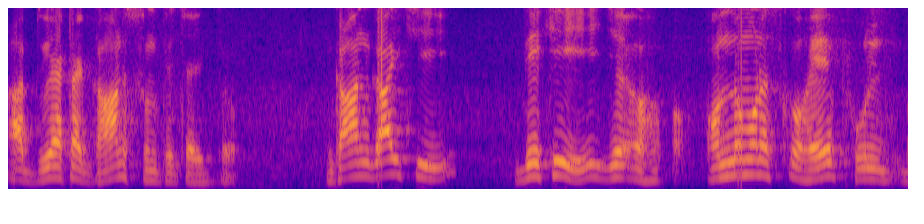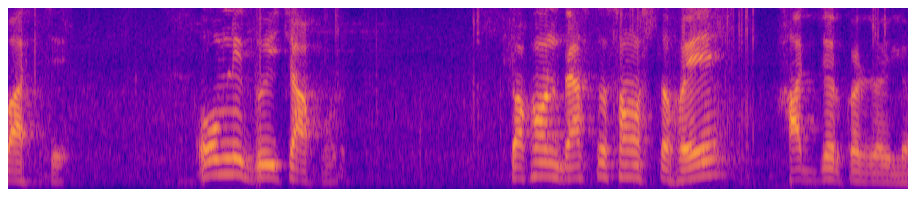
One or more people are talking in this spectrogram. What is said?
আর দু একটা গান শুনতে চাইতো। গান গাইছি, দেখি যে অন্যমনস্ক হয়ে ফুল বাজছে। অমনি দুই চাপড় তখন ব্যস্ত সমস্ত হয়ে হাত জোর করে রইল।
